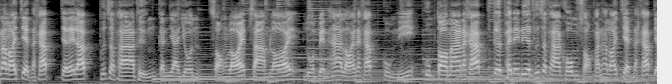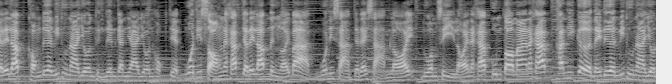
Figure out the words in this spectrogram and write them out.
2507 นะครับ จะได้รับพฤษภาถึงกันยายน 200 300 รวมเป็น 500 นะครับ กลุ่มนี้ กลุ่มต่อมานะครับ เกิดภายในเดือนพฤษภาคม 2507 นะครับ จะได้รับของเดือนมิถุนายนถึงเดือนกันยายน 67 งวดที่ 2 นะครับ จะได้รับ 100 บาท งวดที่ 3 จะได้ 300 รวม 400 นะครับ กลุ่มต่อมานะครับ ท่านที่เกิดในเดือนมิถุนายน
